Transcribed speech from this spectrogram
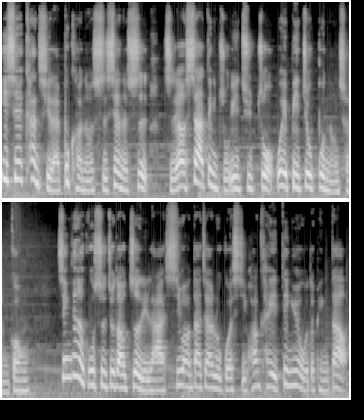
一些看起来不可能实现的事，只要下定主意去做，未必就不能成功。今天的故事就到这里啦，希望大家如果喜欢，可以订阅我的频道。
